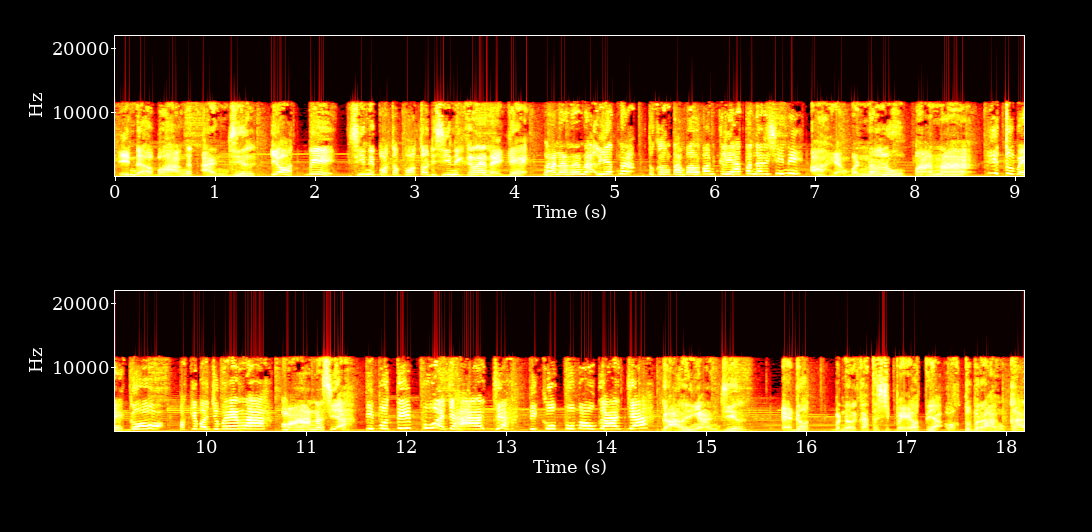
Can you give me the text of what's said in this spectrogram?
indah banget anjir. Yot, Bi, sini foto-foto di sini keren ya, Ge. Nah, nah, nah, nah, lihat nak, tukang tambal ban kelihatan dari sini. Ah, yang bener lu. Mana? Itu bego, pakai baju merah. Mana sih ah? Tipu-tipu aja aja. Dikupu mau gajah. Garing anjir. Edot, bener kata si Peot ya waktu berangkat.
